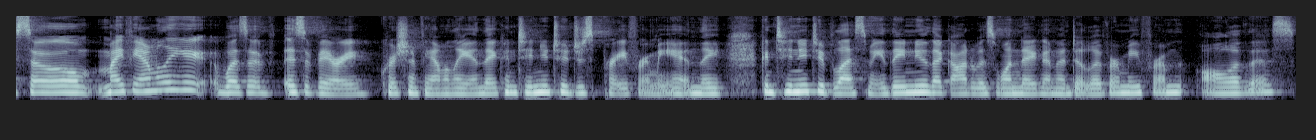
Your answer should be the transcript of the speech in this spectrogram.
so my family was a is a very Christian family, and they continued to just pray for me, and they continued to bless me. They knew that God was one day going to deliver me from all of this.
